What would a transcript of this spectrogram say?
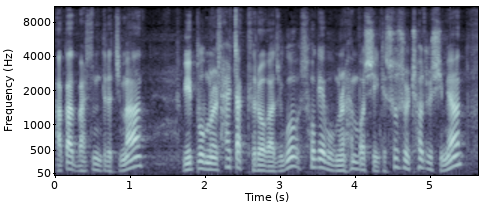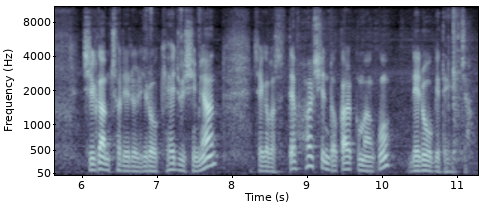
아까 말씀드렸지만 윗부분을 살짝 들어 가지고 속의 부분을 한 번씩 이렇게 수술 쳐 주시면 질감 처리를 이렇게 해주시면 제가 봤을 때 훨씬 더 깔끔하고 내려오게 되겠죠.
